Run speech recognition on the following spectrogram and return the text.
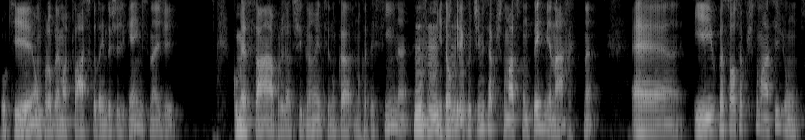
o que uhum. é um uhum. problema clássico da indústria de games, né? De começar projetos gigantes e nunca, nunca ter fim, né? Uhum, então eu queria uhum. que o time se acostumasse com terminar, né? É, e o pessoal se acostumasse junto.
